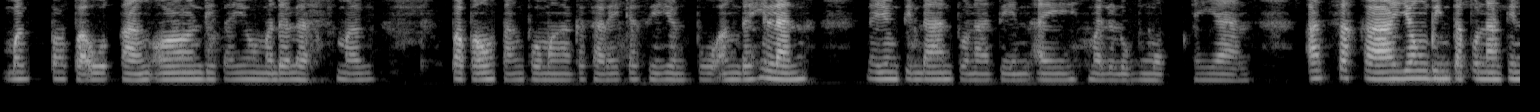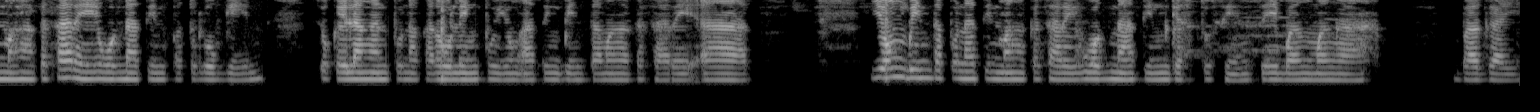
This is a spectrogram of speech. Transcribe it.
magpapautang o hindi tayo madalas magpapautang po mga kasari kasi yun po ang dahilan na yung tindahan po natin ay malulugmok. Ayan. At saka yung binta po natin mga kasari, huwag natin patulugin. So kailangan po nakaroling po yung ating binta mga kasari at yung binta po natin mga kasari, huwag natin gastusin sa ibang mga bagay.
